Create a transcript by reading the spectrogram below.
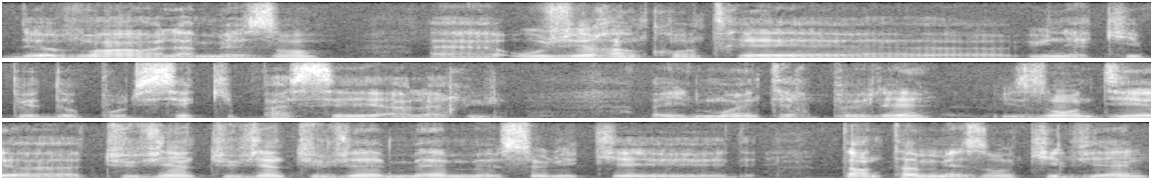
devant la maison où j'ai rencontré une équipe de policiers qui passait à la rue. Ils m'ont interpellé. Ils ont dit Tu viens, tu viens, tu viens. Même celui qui est dans ta maison, qu'il vienne.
